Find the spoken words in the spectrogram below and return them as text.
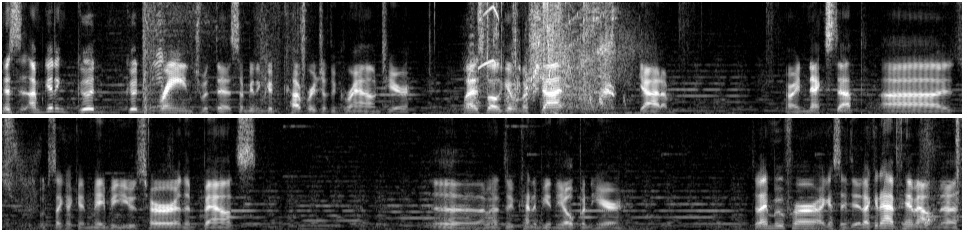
This is, I'm getting good good range with this. I'm getting good coverage of the ground here. Might as well give him a shot. Got him. All right, next up. Uh, looks like I can maybe use her and then bounce. Ugh, I'm to have to kind of be in the open here. Did I move her? I guess I did. I could have him out in the,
